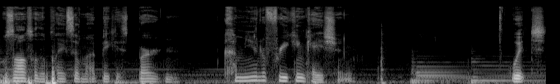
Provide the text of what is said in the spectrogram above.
was also the place of my biggest burden communication. Which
